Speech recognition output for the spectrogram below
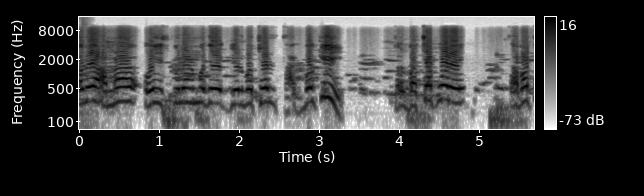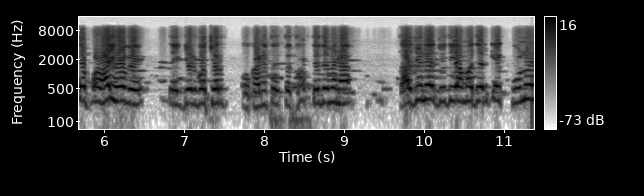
তবে আমরা ওই স্কুলের মধ্যে এক দেড় বছর থাকব কি? তোর বাচ্চা পড়ে আবার তো পড়াই হবে এক দেড় বছর ওখানে তো থাকতে দেবে না। তাই জন্য যদি আমাদেরকে কোনো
